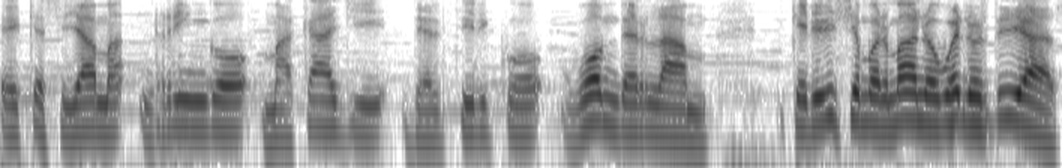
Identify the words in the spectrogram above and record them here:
eh, que se llama Ringo Macalli del circo Wonderland. Queridísimo hermano, buenos días.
